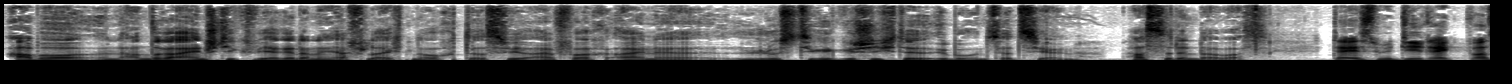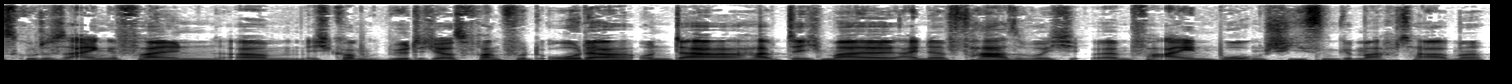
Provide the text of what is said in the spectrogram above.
aber ein anderer Einstieg wäre dann ja vielleicht noch, dass wir einfach eine lustige Geschichte über uns erzählen. Hast du denn da was? Da ist mir direkt was Gutes eingefallen. Ähm, ich komme gebürtig aus Frankfurt-Oder und da hatte ich mal eine Phase, wo ich im ähm, Verein Bogenschießen gemacht habe.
